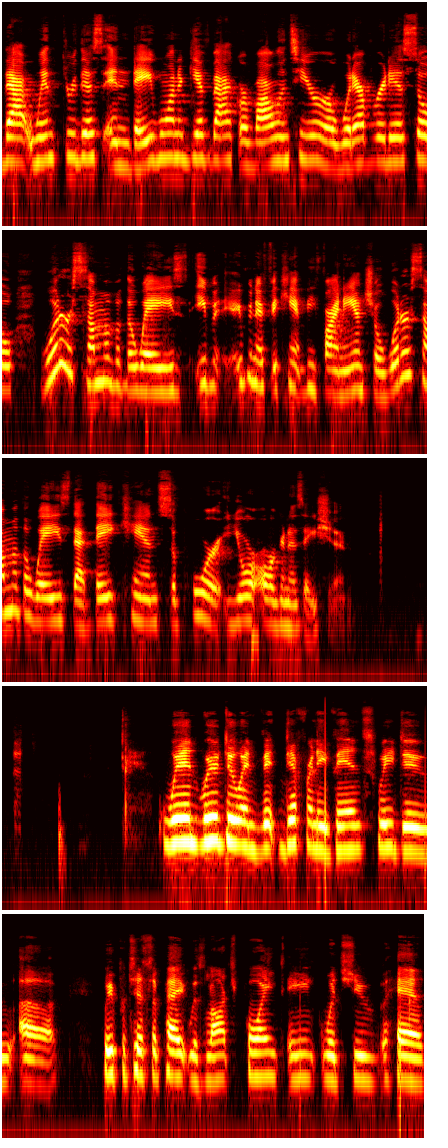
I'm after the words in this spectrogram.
that went through this and they want to give back or volunteer or whatever it is. So, what are some of the ways, even even if it can't be financial, what are some of the ways that they can support your organization? When we're doing different events, we do. Uh, we participate with Launch Point Inc., which you had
